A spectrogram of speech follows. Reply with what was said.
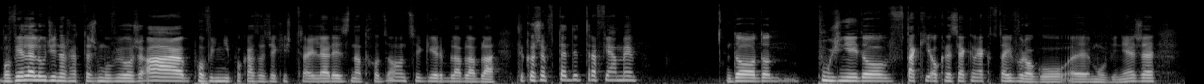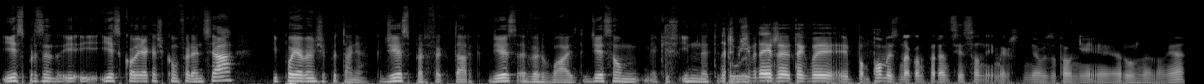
bo wiele ludzi na przykład też mówiło, że a, powinni pokazać jakieś trailery z nadchodzących gier, bla, bla, bla. Tylko, że wtedy trafiamy do, do później do, w taki okres, jak, jak tutaj w rogu e, mówi, nie? że jest, prezent, jest kolej jakaś konferencja i pojawiają się pytania, gdzie jest Perfect Dark, gdzie jest Everwild, gdzie są jakieś inne tytuły. Znaczy mi się wydaje, że tak jakby y, po- pomysł na konferencję Sony miały zupełnie y, różne, no nie?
